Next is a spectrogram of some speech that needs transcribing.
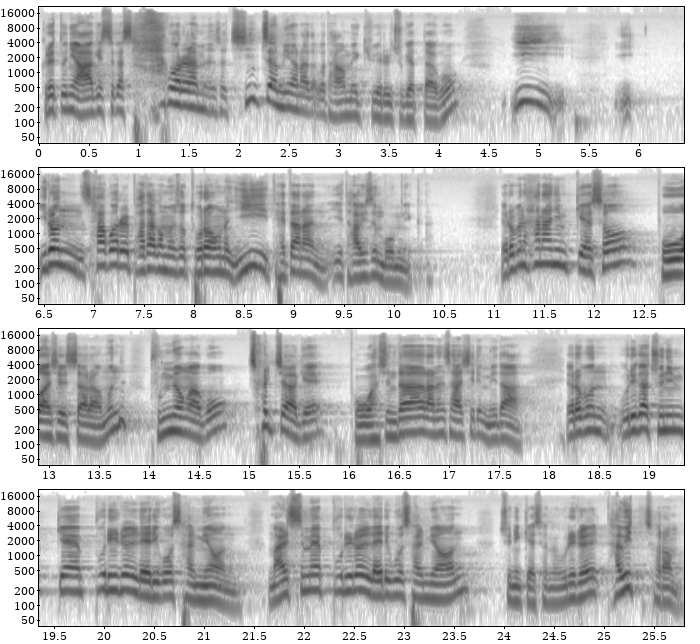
그랬더니 아기스가 사과를 하면서 진짜 미안하다고 다음에 기회를 주겠다고 이, 이 이런 사과를 받아가면서 돌아오는 이 대단한 이 다윗은 뭡니까? 여러분 하나님께서 보호하실 사람은 분명하고 철저하게 보호하신다라는 사실입니다. 여러분 우리가 주님께 뿌리를 내리고 살면 말씀의 뿌리를 내리고 살면 주님께서는 우리를 다윗처럼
